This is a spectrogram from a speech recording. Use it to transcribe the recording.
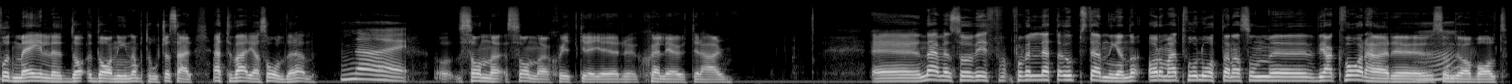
Få ett mail da- dagen innan på torsdag så här. Äh, tyvärr jag sålde den. Nej, Såna, såna skitgrejer skäller jag ut i det här. Eh, nej men så vi får väl lätta upp stämningen. Av de här två låtarna som eh, vi har kvar här eh, som du har valt.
